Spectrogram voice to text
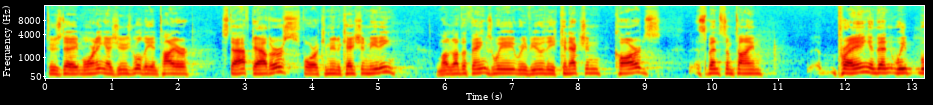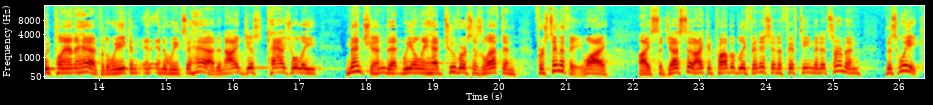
Tuesday morning, as usual, the entire staff gathers for a communication meeting. Among other things, we review the connection cards, spend some time praying, and then we, we plan ahead for the week and, and, and the weeks ahead. And I just casually mentioned that we only had two verses left in 1 Timothy. Why? I suggested I could probably finish in a 15 minute sermon this week.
